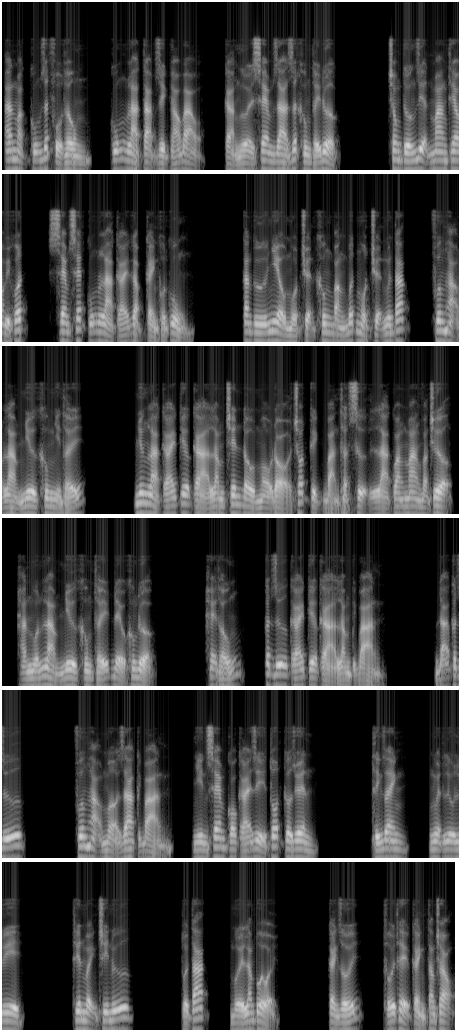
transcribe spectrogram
Ăn mặc cũng rất phổ thông, cũng là tạp dịch áo bảo, cả người xem ra rất không thấy được. Trong tướng diện mang theo bị khuất, xem xét cũng là cái gặp cảnh cuối cùng. Căn cứ nhiều một chuyện không bằng bất một chuyện nguyên tắc, phương hạo làm như không nhìn thấy. Nhưng là cái kia cả lăm trên đầu màu đỏ chót kịch bản thật sự là quang mang vạn trượng, hắn muốn làm như không thấy đều không được. Hệ thống, cất giữ cái kia cả lăm kịch bản. Đã cất giữ. Phương hạo mở ra kịch bản nhìn xem có cái gì tốt cơ duyên. Thính danh nguyễn lưu ly. Thiên mệnh c h i nữ. Tuổi tác, mười lăm tuổi. Cảnh giới, thối thể cảnh tam trọng.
